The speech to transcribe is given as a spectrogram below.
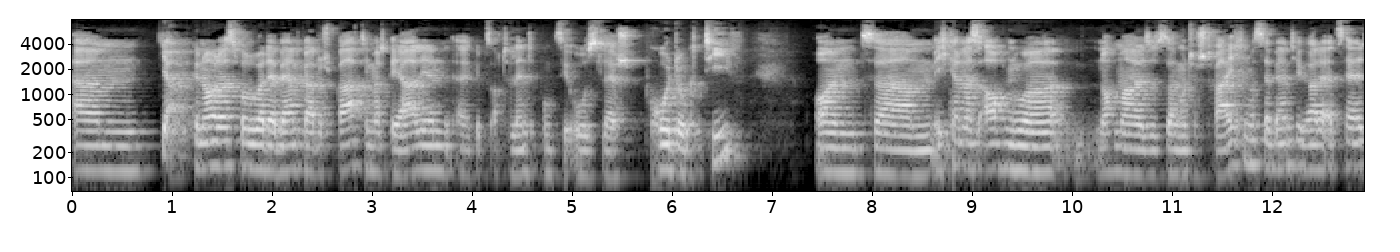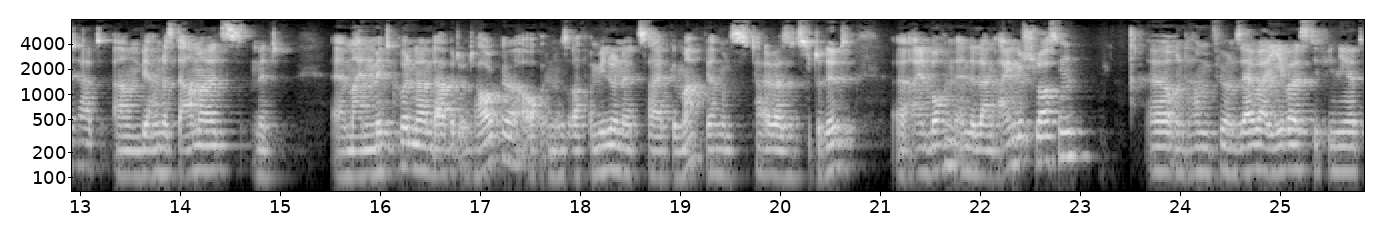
Ähm, ja, genau das, worüber der Bernd gerade sprach, die Materialien äh, gibt es auf talente.co slash produktiv. Und ähm, ich kann das auch nur nochmal sozusagen unterstreichen, was der Bernd hier gerade erzählt hat. Ähm, wir haben das damals mit meinen Mitgründern David und Hauke auch in unserer Familiennetzeit gemacht. Wir haben uns teilweise zu dritt äh, ein Wochenende lang eingeschlossen äh, und haben für uns selber jeweils definiert,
